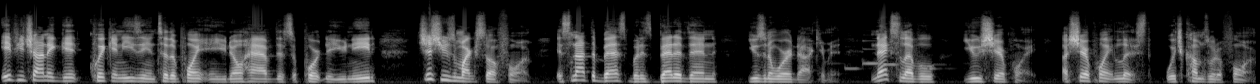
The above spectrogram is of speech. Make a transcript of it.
If you're trying to get quick and easy and to the point, and you don't have the support that you need, just use a Microsoft Form. It's not the best, but it's better than using a Word document. Next level, use SharePoint, a SharePoint list, which comes with a form.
